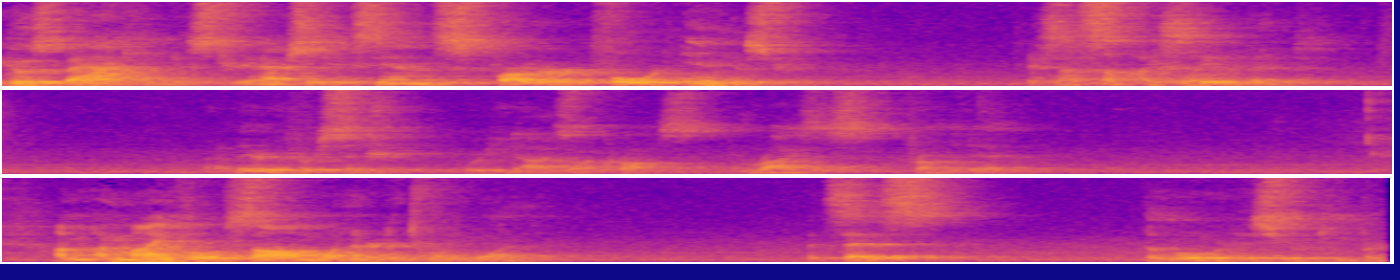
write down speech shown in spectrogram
it goes back in history and actually extends farther forward in history. It's not some isolated event uh, there in the first century where he dies on a cross and rises from the dead. I'm, I'm mindful of Psalm 121 that says, The Lord is your keeper.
